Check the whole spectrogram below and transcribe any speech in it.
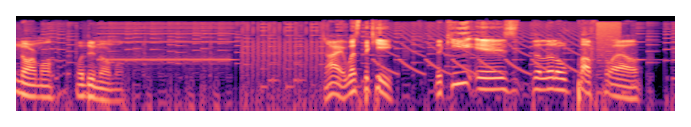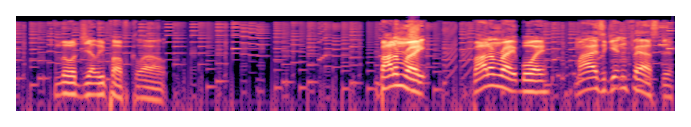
Normal. We'll do normal. All right, what's the key? The key is the little puff cloud. Little jelly puff cloud. Bottom right. Bottom right, boy. My eyes are getting faster.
